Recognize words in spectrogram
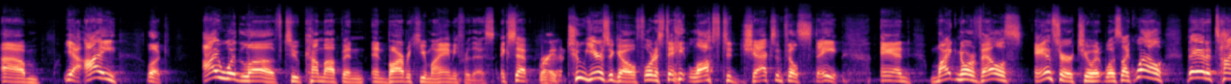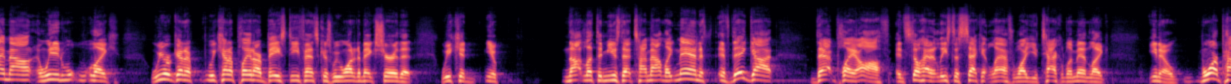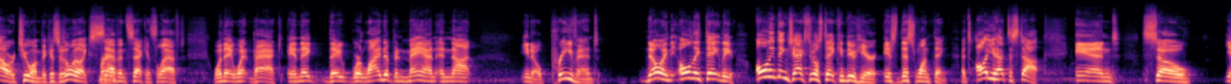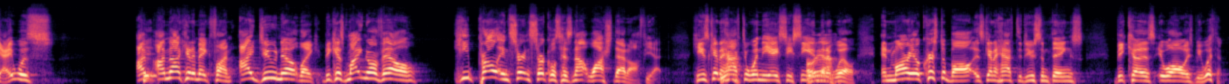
um, yeah. I look. I would love to come up and, and barbecue Miami for this, except Right. two years ago, Florida State lost to Jacksonville State. And Mike Norvell's answer to it was like, well, they had a timeout and we didn't like, we were going to, we kind of played our base defense because we wanted to make sure that we could, you know, not let them use that timeout. Like, man, if, if they got that play off and still had at least a second left while you tackled them in, like, you know, more power to them because there's only like seven seconds left when they went back and they they were lined up in man and not, you know, prevent. Knowing the only thing, the only thing Jacksonville State can do here is this one thing. That's all you have to stop. And so, yeah, it was. I'm, I'm not going to make fun. I do know, like, because Mike Norvell, he probably in certain circles has not washed that off yet. He's going to Yeah. have to win the ACC, Oh, and then yeah. it will. And Mario Cristobal is going to have to do some things because it will always be with him.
